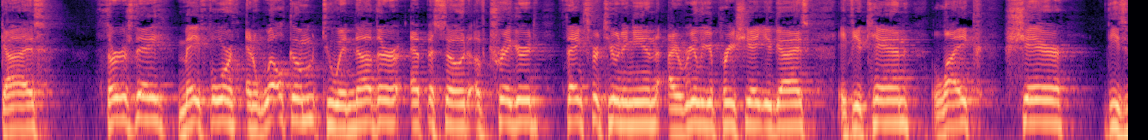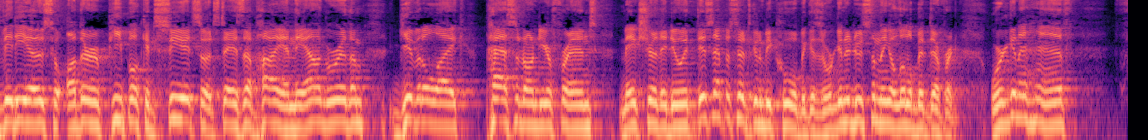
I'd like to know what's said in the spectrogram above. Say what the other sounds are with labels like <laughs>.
Guys, Thursday, May 4th, and welcome to another episode of Triggered. Thanks for tuning in. I really appreciate you guys. If you can, like, share these videos so other people can see it so it stays up high in the algorithm. Give it a like, pass it on to your friends, make sure they do it. This episode's gonna be cool because we're gonna do something a little bit different. We're gonna have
